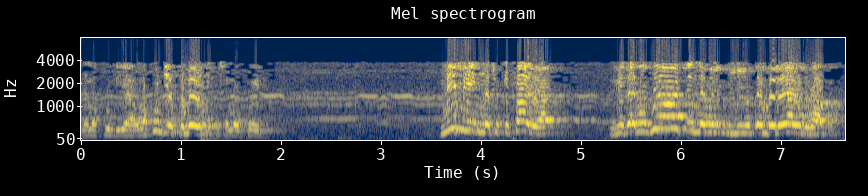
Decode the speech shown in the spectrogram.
na makundi yao. Makundi yako mengi kusema ukweli. Mimi ninachokifanya vitabu vyote vilivyokuwa mbele yangu hapa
